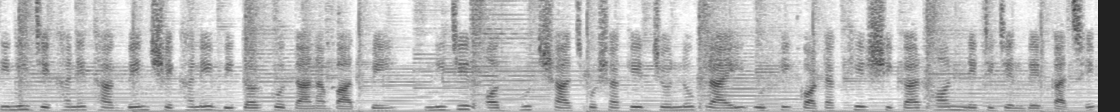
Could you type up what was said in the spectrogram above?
তিনি যেখানে থাকবেন সেখানে বিতর্ক দানা বাঁধবেই। নিজের অদ্ভুত সাজ পোশাকের জন্য প্রায়ই উর্ফি কটাক্ষের শিকার হন নেটিজেনদের কাছে।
